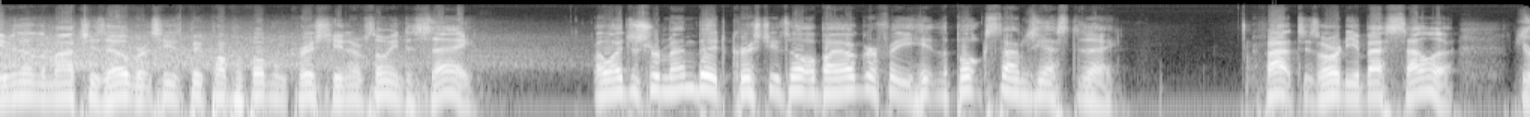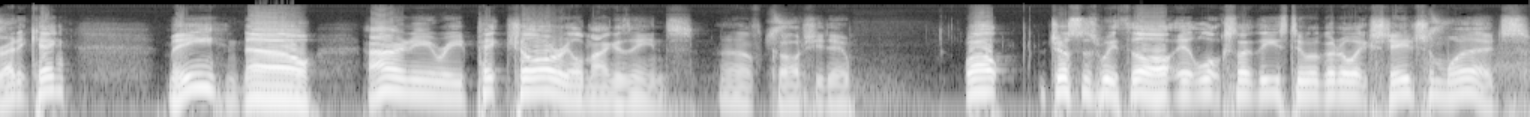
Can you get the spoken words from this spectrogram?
Even though the match is over, it seems Big Papa Pump and Christian have something to say. Oh, I just remembered Christian's autobiography hit the book stands yesterday. In fact, it's already a bestseller. You read it, King? Me? No. I only read pictorial magazines. of course you do. Well, just as we thought, it looks like these two are going to exchange some words.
